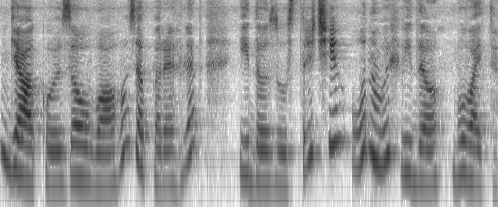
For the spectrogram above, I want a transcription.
Дякую за увагу, за перегляд і до зустрічі у нових відео. Бувайте!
